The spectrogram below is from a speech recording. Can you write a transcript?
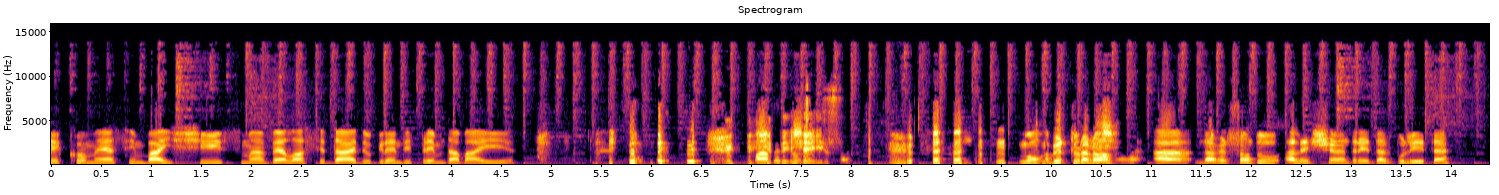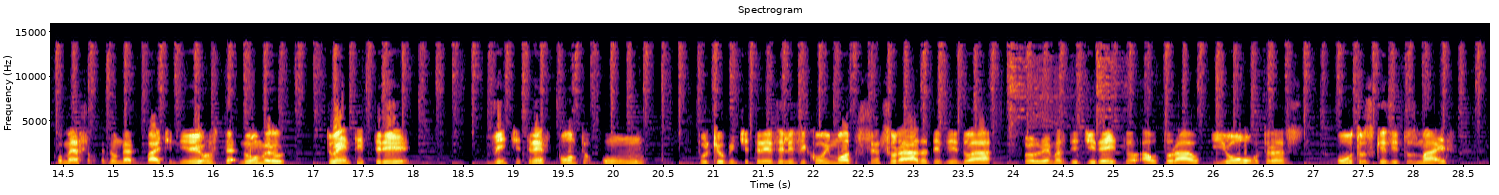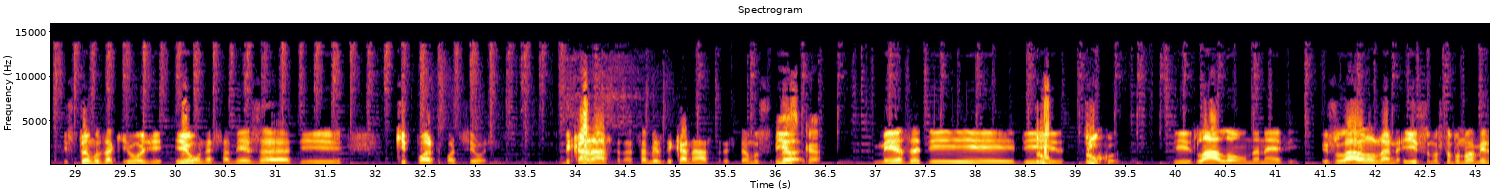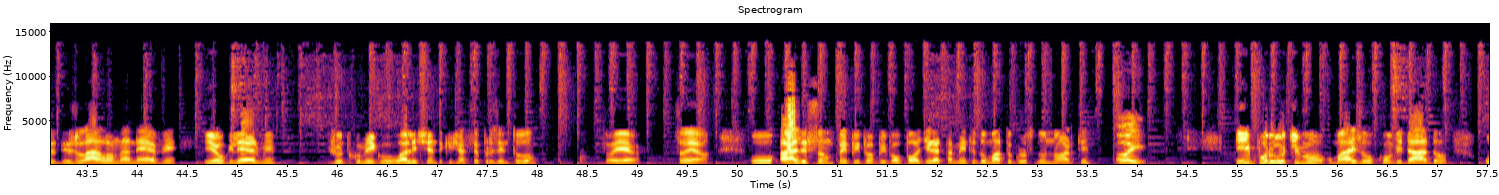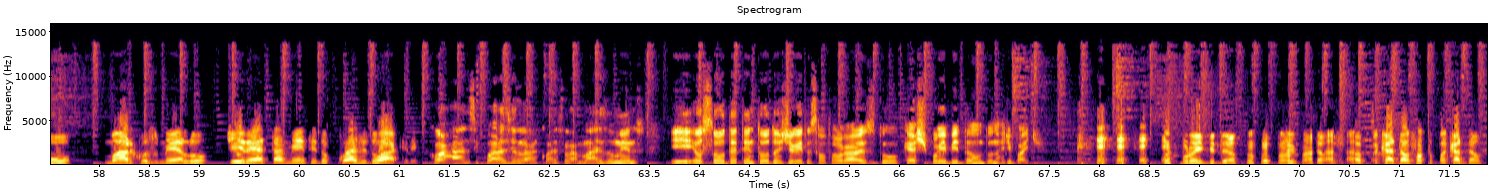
recomeça em baixíssima velocidade o Grande Prêmio da Bahia. Deixa isso. Com uma abertura nova a, na versão do Alexandre das Boletas, começa mais um Nerdbyte News, de, número 23, 23.1, porque o 23 ele ficou em modo censurado devido a problemas de direito autoral e outras outros quesitos mais. Estamos aqui hoje, eu nessa mesa de. Que quanto pode ser hoje? De canastra. Nessa mesa de canastra estamos. Pisca! Mesa de. de. Tru- truco. de slalom na neve. Slalom na Isso, nós estamos numa mesa de slalom na neve. Eu, Guilherme. Junto comigo o Alexandre, que já se apresentou. Sou eu. Sou eu. O Alisson Pepipa Pipopó, diretamente do Mato Grosso do Norte. Oi! E por último, mais um convidado, o Marcos Melo, diretamente do Quase do Acre. Quase, quase lá, quase lá, mais ou menos. E eu sou o detentor dos direitos autorais do Cash Proibidão do Nerdbyte. Proibidão. Então, pancadão, solta o pancadão.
